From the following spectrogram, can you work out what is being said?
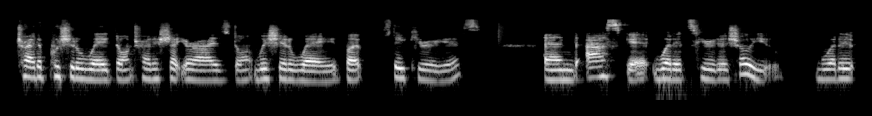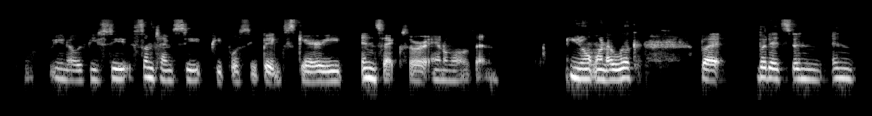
try to push it away. Don't try to shut your eyes. Don't wish it away, but stay curious and ask it what it's here to show you. What it, you know, if you see, sometimes see people see big, scary insects or animals and you don't want to look, but but it's in in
